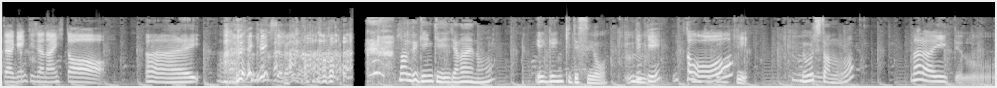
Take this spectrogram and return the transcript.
じゃあ元気じゃない人。はーい。元気じゃないの？なんで元気じゃないの？え、元気ですよ。元気？そ元気。どうしたの？ならいいけど。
